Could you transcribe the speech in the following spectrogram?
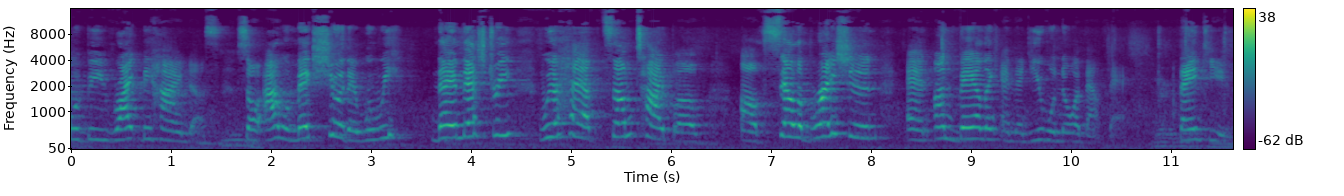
would be right behind us. So I will make sure that when we name that street, we'll have some type of, of celebration and unveiling, and then you will know about that. Thank you.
